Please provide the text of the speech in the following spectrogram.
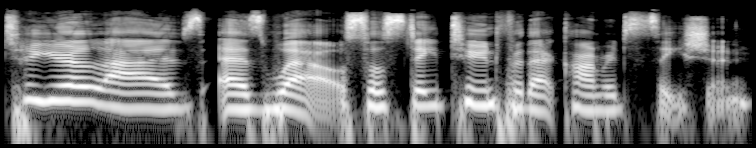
to your lives as well. So stay tuned for that conversation.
